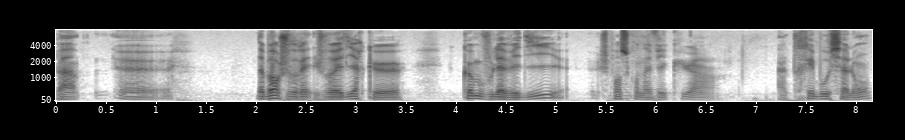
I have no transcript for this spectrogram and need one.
ben, euh, D'abord, je voudrais, dire que, comme vous l'avez dit, je pense qu'on a vécu un, très beau salon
